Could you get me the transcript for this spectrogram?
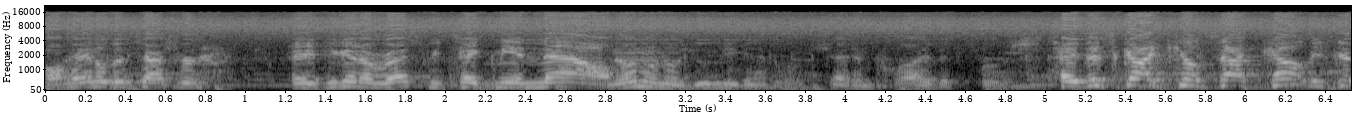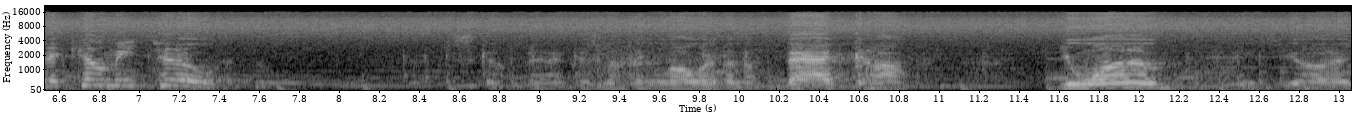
I'll handle this, Asher. Hey, if you're gonna arrest me, take me in now. No, no, no. You need to have a chat in private first. Hey, this guy killed Zach Kelton. He's gonna kill me too. Scumbag, there's nothing lower than a bad cop. You want him? He's yours.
